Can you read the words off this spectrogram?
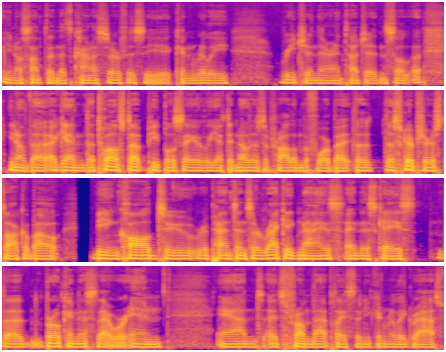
you know something that's kind of surfacey. It can really reach in there and touch it. And so, uh, you know, the again, the 12 step people say well, you have to know there's a problem before, but the, the scriptures talk about being called to repentance or recognize, in this case, the brokenness that we're in. And it's from that place then you can really grasp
